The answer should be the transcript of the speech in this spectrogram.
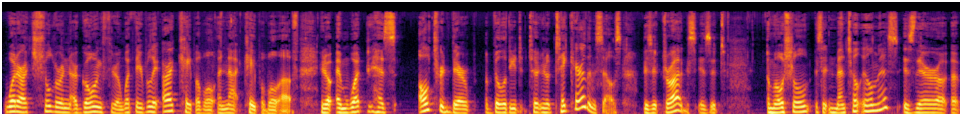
what our children are going through and what they really are capable and not capable of, you know, and what has altered their ability to, to you know take care of themselves. Is it drugs? Is it emotional is it mental illness? Is there a, a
